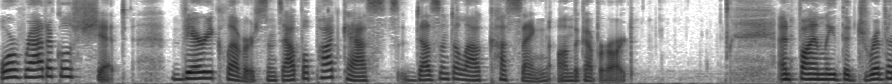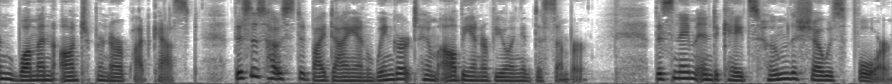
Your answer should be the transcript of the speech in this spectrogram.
or Radical Shit. Very clever since Apple Podcasts doesn't allow cussing on the cover art. And finally, the Driven Woman Entrepreneur Podcast. This is hosted by Diane Wingert, whom I'll be interviewing in December. This name indicates whom the show is for.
